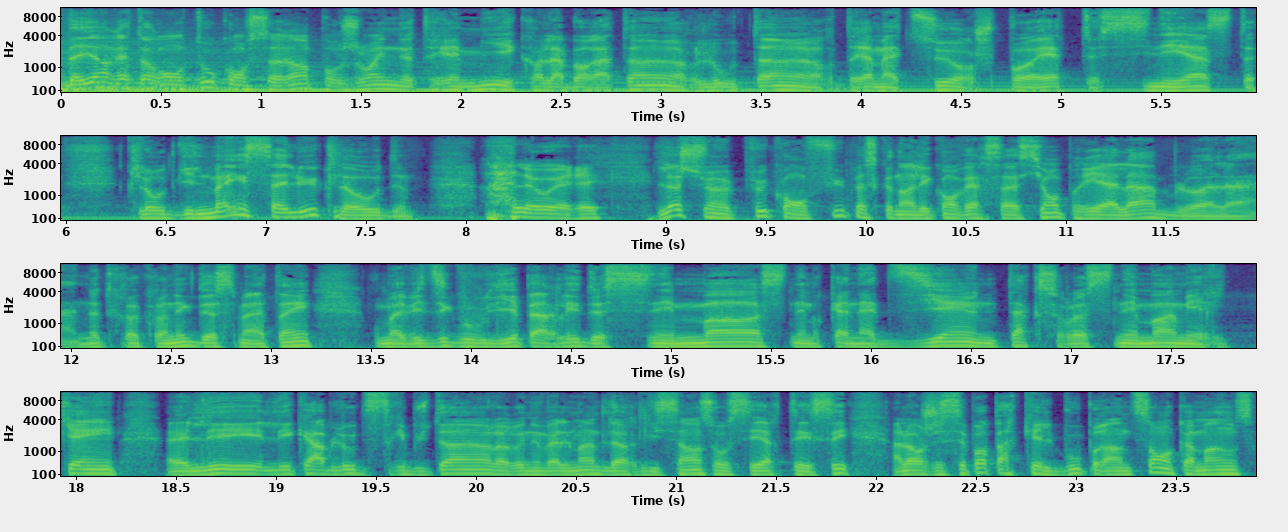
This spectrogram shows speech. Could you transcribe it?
C'est d'ailleurs à Toronto qu'on se rend pour joindre notre ami et collaborateur, l'auteur, dramaturge, poète, cinéaste, Claude Guillemin. Salut, Claude. Allô, Eric. Là, je suis un peu confus parce que dans les conversations préalables à, la- à notre chronique de ce matin, vous m'avez dit que vous vouliez parler de cinéma, cinéma canadien, une taxe sur le cinéma américain, euh, les, les câbleaux distributeurs, le renouvellement de leur licence au CRTC. Alors, je sais pas par quel bout prendre ça. On commence,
